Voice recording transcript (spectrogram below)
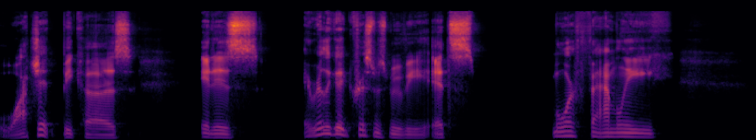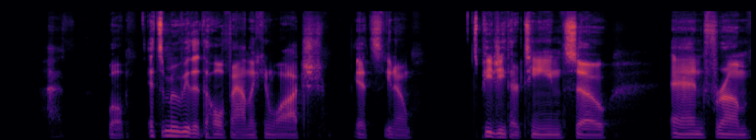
watch it because it is a really good Christmas movie. It's more family. Well, it's a movie that the whole family can watch. It's you know, it's PG thirteen. So, and from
